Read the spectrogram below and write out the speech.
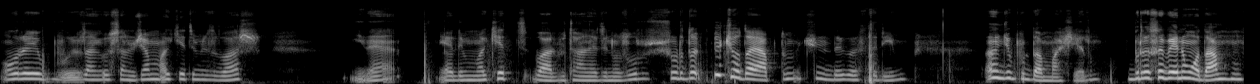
Orayı bu yüzden göstermeyeceğim. Maketimiz var. Yine yani maket var bir tane dinozor. Şurada 3 oda yaptım. Üçünü de göstereyim. Önce buradan başlayalım. Burası benim odam.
